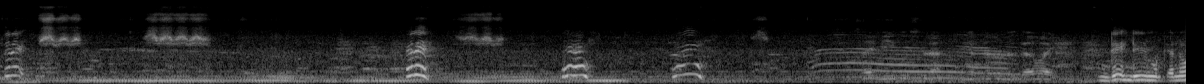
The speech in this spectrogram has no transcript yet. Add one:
Dali. Dali. Yan. Yan. Sa ibigo sila. Nagkaroon ng gaway. Hindi, hindi mag ano.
